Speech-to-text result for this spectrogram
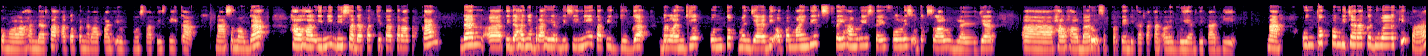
pengolahan data atau penerapan ilmu statistika. Nah, semoga hal-hal ini bisa dapat kita terapkan dan uh, tidak hanya berakhir di sini tapi juga berlanjut untuk menjadi open minded, stay hungry, stay foolish untuk selalu belajar eh, hal-hal uh, baru seperti yang dikatakan oleh Bu Yanti tadi. Nah, untuk pembicara kedua kita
